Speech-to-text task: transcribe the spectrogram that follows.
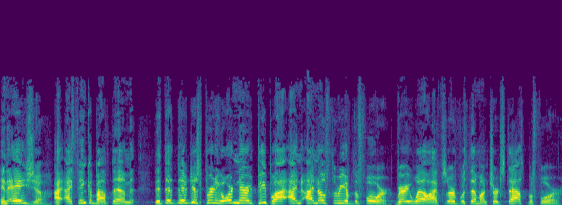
in Asia, I, I think about them that they're just pretty ordinary people. I, I, I know three of the four very well. I've served with them on church staffs before.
